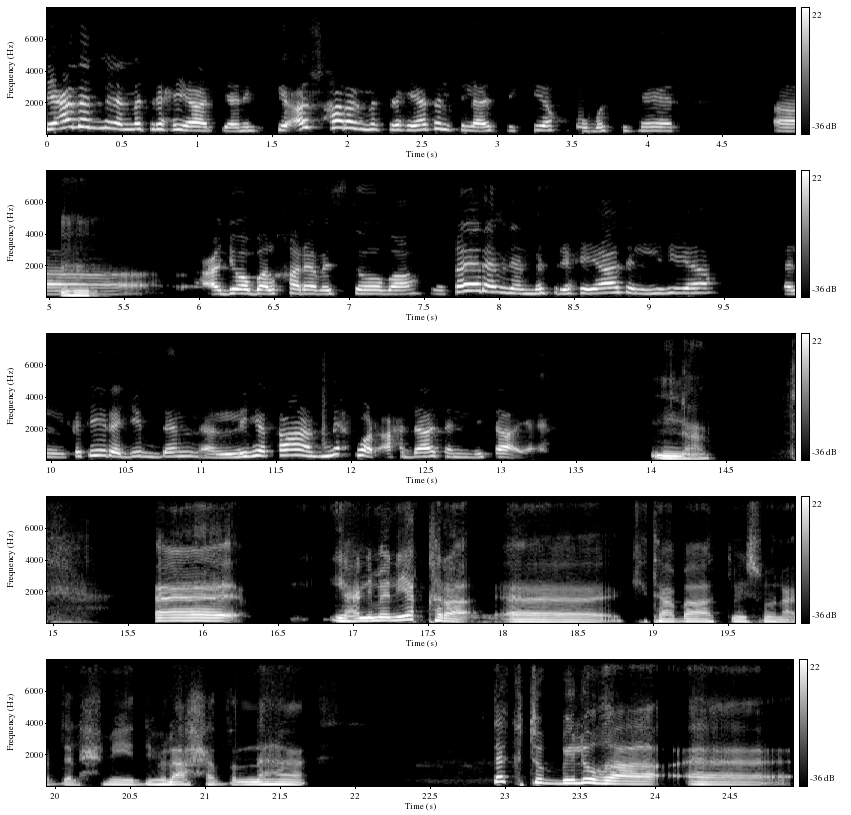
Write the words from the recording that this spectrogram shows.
عدد من المسرحيات يعني في أشهر المسرحيات الكلاسيكية خطوب السهير آه عجوب الخرب السوبة وغيرها من المسرحيات اللي هي الكثيرة جدا اللي هي كانت محور أحداث النساء يعني. نعم. آه يعني من يقرأ آه كتابات ميسون عبد الحميد يلاحظ أنها تكتب بلغة آه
